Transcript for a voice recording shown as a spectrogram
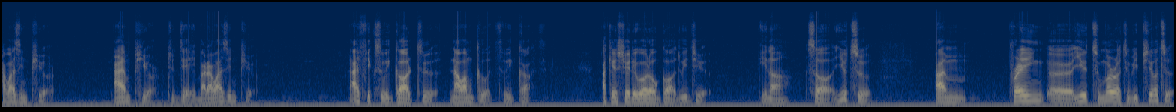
I was impure. I am pure today, but I was impure. I fixed with God too. Now I'm good with God. I can share the word of God with you. You know, so you too. I'm praying uh, you tomorrow to be pure too.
